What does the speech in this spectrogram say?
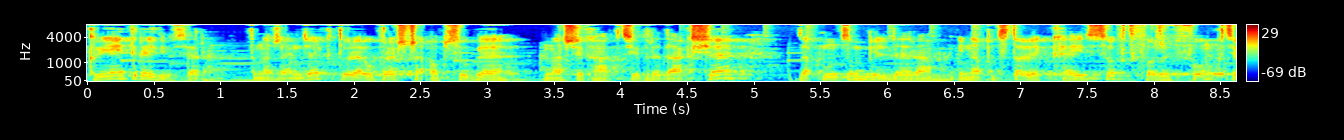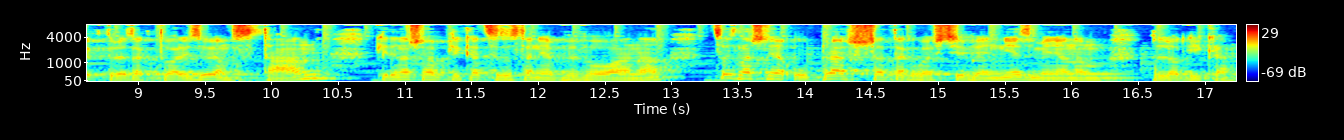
Create Reducer to narzędzie, które upraszcza obsługę naszych akcji w Reduxie za pomocą buildera i na podstawie case'ów tworzy funkcje, które zaktualizują stan, kiedy nasza aplikacja zostanie wywołana, co znacznie upraszcza tak właściwie niezmienioną logikę.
